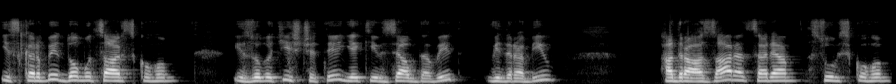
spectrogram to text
і скарби дому царського, і золоті щити, які взяв Давид від рабів Адраазара, царя Сувського,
